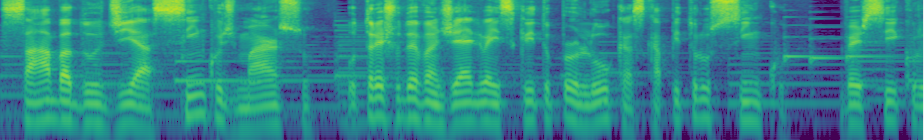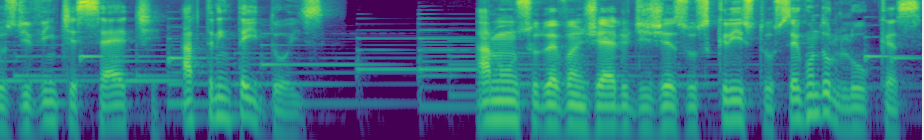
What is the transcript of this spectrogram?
Sábado, dia 5 de março, o trecho do Evangelho é escrito por Lucas, capítulo 5, versículos de 27 a 32. Anúncio do Evangelho de Jesus Cristo segundo Lucas.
